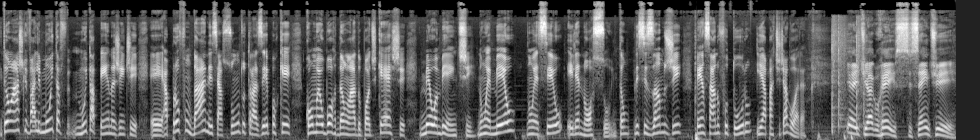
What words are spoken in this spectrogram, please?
Então, eu acho que vale muito, a- muito a pena a gente é, aprofundar nesse assunto, trazer, porque, como é o bordão lá do podcast, meu ambiente não é meu. Não é seu, ele é nosso. Então precisamos de pensar no futuro e a partir de agora. E aí, Tiago Reis, se sente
